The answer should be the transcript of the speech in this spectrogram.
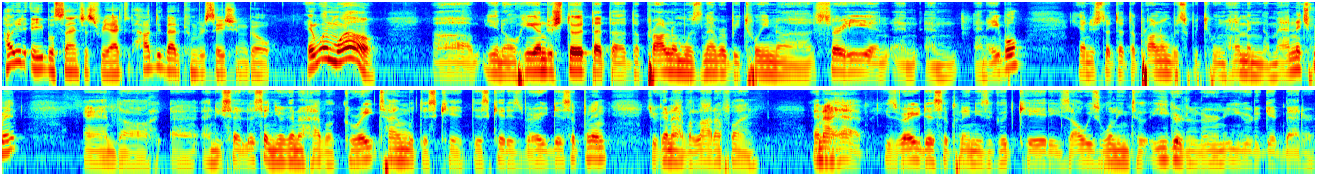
How did Abel Sanchez react? How did that conversation go? It went well. Um, you know, he understood that the, the problem was never between uh, Serhi and, and, and, and Abel. He understood that the problem was between him and the management. And, uh, uh, and he said, listen, you're going to have a great time with this kid. This kid is very disciplined. You're going to have a lot of fun. And I have. He's very disciplined. He's a good kid. He's always willing to, eager to learn, eager to get better.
